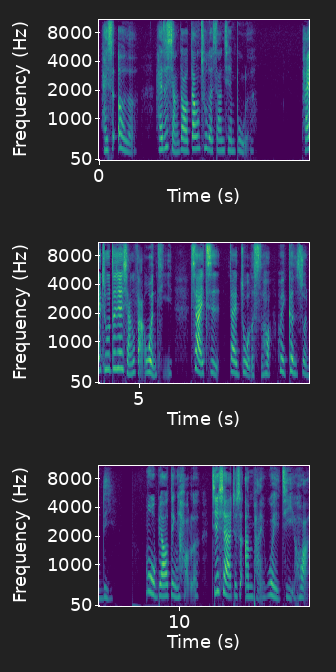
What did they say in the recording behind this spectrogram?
还是饿了？还是想到当初的三千步了？排除这些想法问题，下一次在做的时候会更顺利。目标定好了，接下来就是安排未计划。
